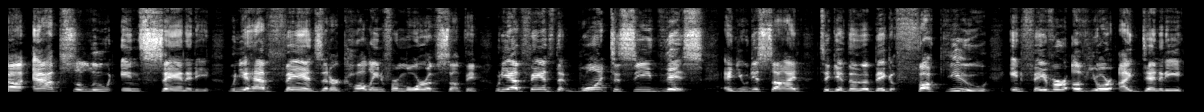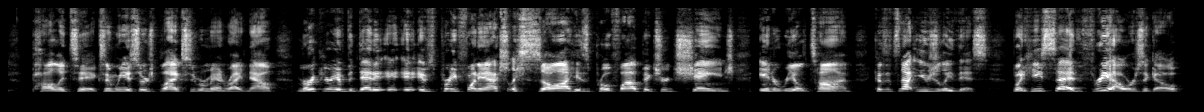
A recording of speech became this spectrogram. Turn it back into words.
Uh, absolute insanity. When you have fans that are calling for more of something, when you have fans that want to see this, and you decide to give them a big fuck you in favor of your identity politics. And when you search Black Superman right now, Mercury of the Dead, it, it, it was pretty funny. I actually saw his profile picture change in real time because it's not usually this. But he said three hours ago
